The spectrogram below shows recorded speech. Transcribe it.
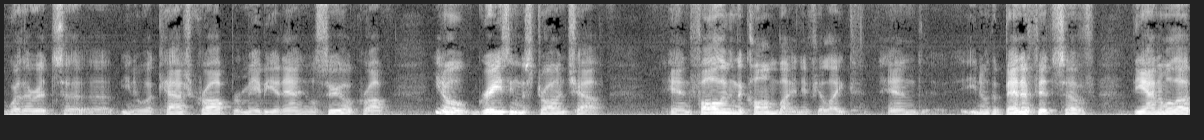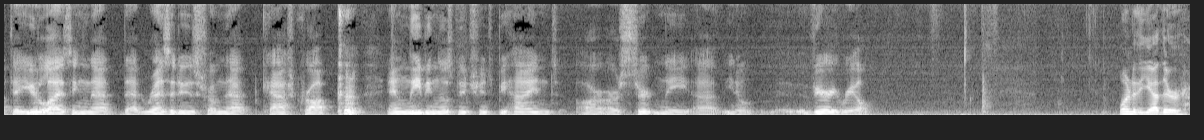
whether it's a, a you know a cash crop or maybe an annual cereal crop, you know, grazing the straw and chaff, and following the combine, if you like. And you know the benefits of the animal out there utilizing that, that residues from that cash crop and leaving those nutrients behind are, are certainly uh, you know very real. One of the other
